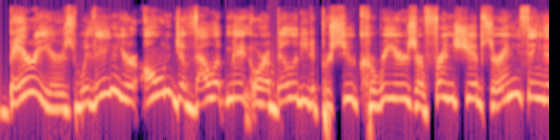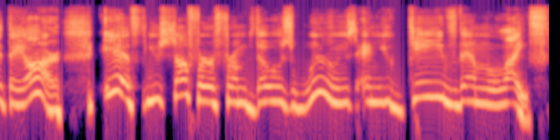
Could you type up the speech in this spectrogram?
barriers within your own development or ability to pursue careers or friendships or anything that they are if you suffer from those wounds and you gave them life.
